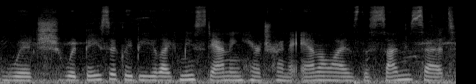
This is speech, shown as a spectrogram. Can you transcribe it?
which would basically be like me standing here trying to analyze the sunset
